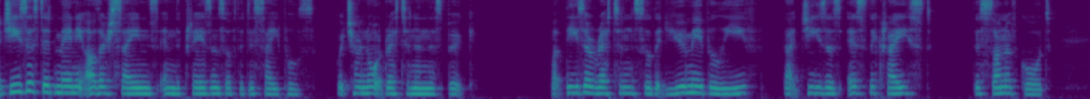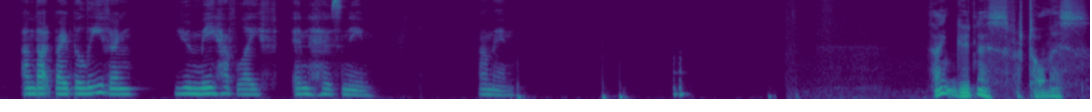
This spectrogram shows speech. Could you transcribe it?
Jesus did many other signs in the presence of the disciples, which are not written in this book. But these are written so that you may believe that Jesus is the Christ, the Son of God, and that by believing you may have life in his name. Amen. Thank goodness for Thomas.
